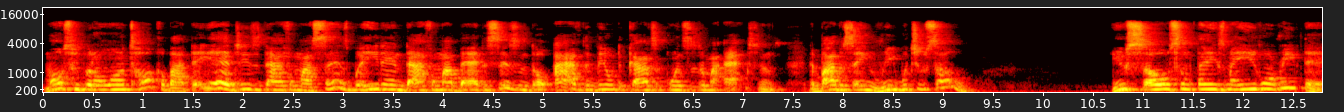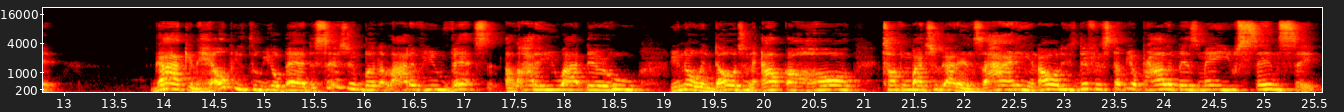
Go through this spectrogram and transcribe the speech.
Most people don't want to talk about that. Yeah, Jesus died for my sins, but he didn't die for my bad decisions, though. I have to deal with the consequences of my actions. The Bible says you reap what you sow. You sow some things, man, you're going to reap that. God can help you through your bad decision, but a lot of you vets, a lot of you out there who, you know, indulge in alcohol, talking about you got anxiety and all these different stuff. Your problem is, man, you sin sick.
